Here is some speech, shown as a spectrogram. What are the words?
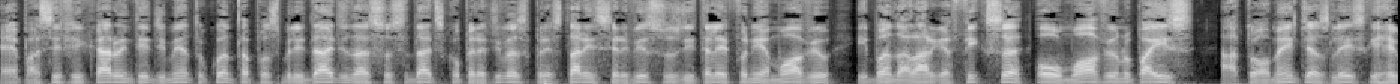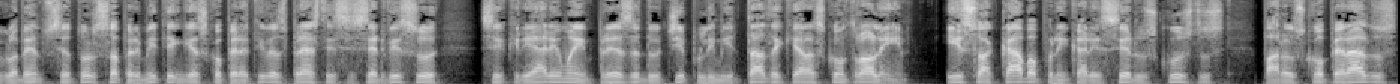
é pacificar o entendimento quanto à possibilidade das sociedades cooperativas prestarem serviços de telefonia móvel e banda larga fixa ou móvel no país. Atualmente, as leis que regulamentam o setor só permitem que as cooperativas prestem esse serviço se criarem uma empresa do tipo limitada que elas controlem. Isso acaba por encarecer os custos para os cooperados,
